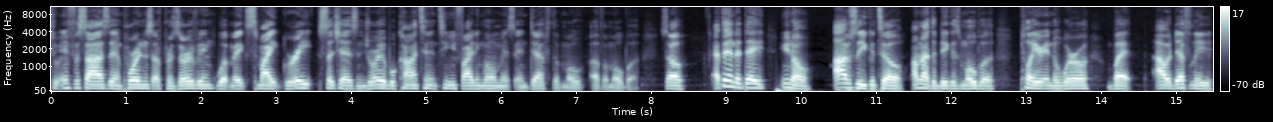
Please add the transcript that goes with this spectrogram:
to emphasize the importance of preserving what makes Smite great, such as enjoyable content, team fighting moments, and depth of, mo- of a MOBA. So, at the end of the day, you know, obviously you could tell I'm not the biggest MOBA player in the world, but I would definitely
